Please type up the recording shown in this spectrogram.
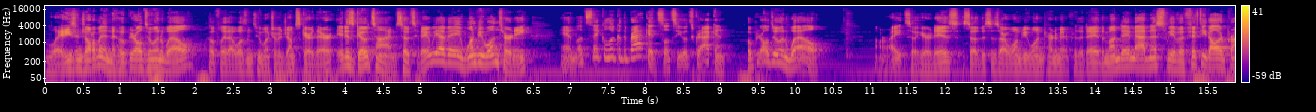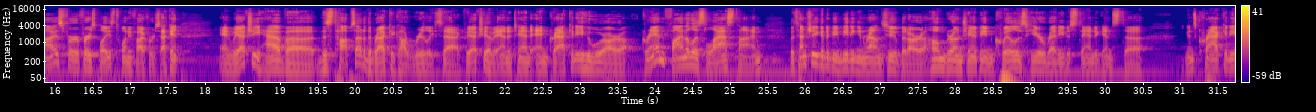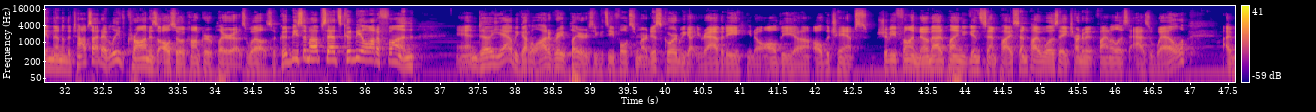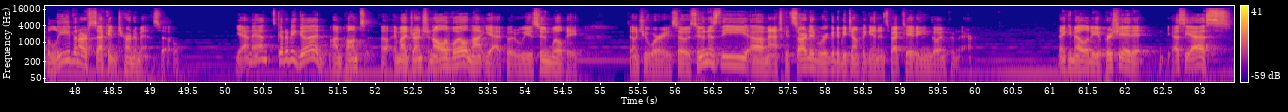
Ladies and gentlemen, I hope you're all doing well. Hopefully that wasn't too much of a jump scare there. It is go time. So today we have a 1v1 tourney, and let's take a look at the brackets. Let's see what's cracking. Hope you're all doing well. All right, so here it is. So this is our 1v1 tournament for the day. The Monday Madness, we have a $50 prize for first place, 25 for second. And we actually have, uh, this top side of the bracket got really stacked. We actually have Anatan and Crackety, who were our grand finalists last time potentially going to be meeting in round two, but our homegrown champion Quill is here ready to stand against uh, against Crackety. And then on the top side, I believe Kron is also a Conqueror player as well. So could be some upsets, could be a lot of fun. And uh, yeah, we got a lot of great players. You can see folks from our Discord. We got Uravity, you know, all the uh, all the champs. Should be fun. Nomad playing against Senpai. Senpai was a tournament finalist as well, I believe, in our second tournament. So yeah, man, it's gonna be good. I'm pumped. Uh, am I drenched in olive oil? Not yet, but we soon will be. Don't you worry. So as soon as the uh, match gets started, we're going to be jumping in and spectating and going from there. Thank you, Melody. Appreciate it. Yes, yes.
